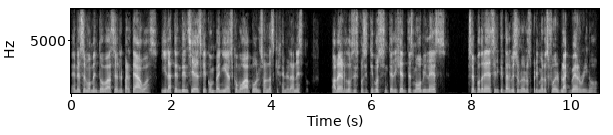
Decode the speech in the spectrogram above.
en ese momento va a ser el parteaguas. Y la tendencia es que compañías como Apple son las que generan esto. A ver, los dispositivos inteligentes móviles, se podría decir que tal vez uno de los primeros fue el BlackBerry, ¿no?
